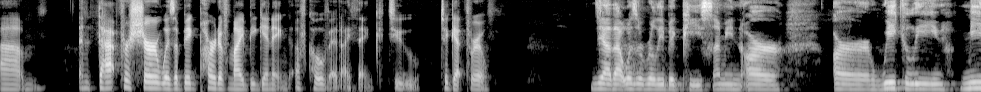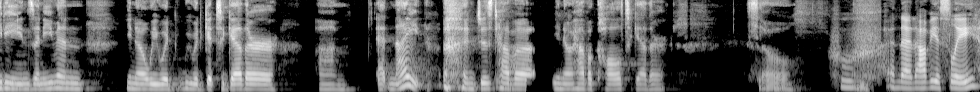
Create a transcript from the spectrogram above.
um, and that for sure was a big part of my beginning of covid i think to to get through. Yeah that was a really big piece. I mean our our weekly meetings and even you know we would we would get together um, at night and just have a you know have a call together. So and then obviously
